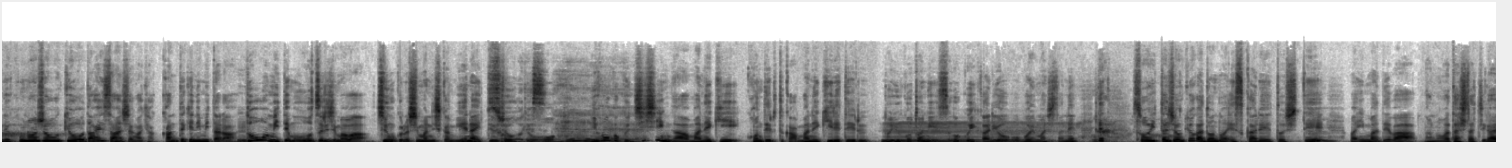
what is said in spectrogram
でこの状況を第三者が客観的に見たら、うん、どう見ても魚釣島は中国の島にしか見えないっていう状況を、ね、日本国自身が招き込んでいるとか招き入れているということにすごく怒りを覚えましたね。でそういった状況がどんどんエスカレートして、うん、まあ、今ではあの私たちが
